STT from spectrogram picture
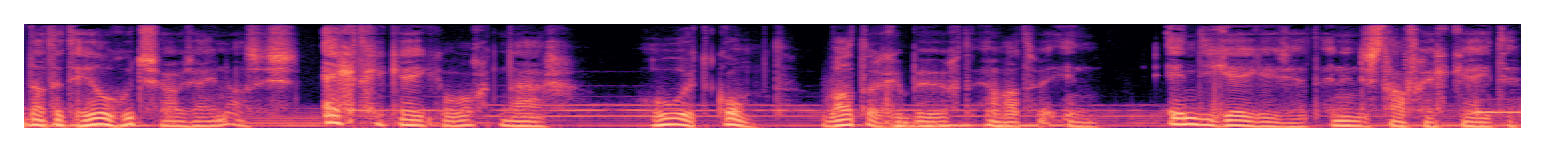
dat het heel goed zou zijn als eens echt gekeken wordt naar hoe het komt, wat er gebeurt en wat we in, in die GGZ en in de strafrechtketen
